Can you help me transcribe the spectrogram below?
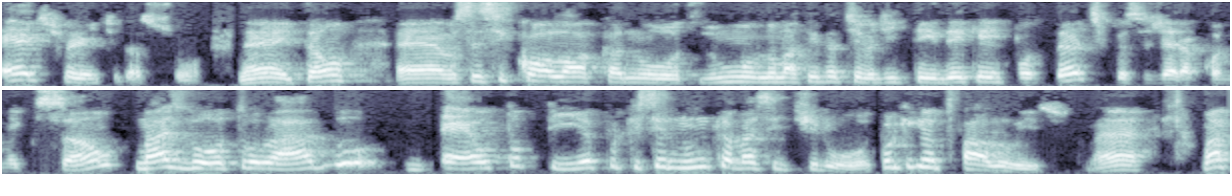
é diferente da sua. Né? Então, é, você se coloca no outro numa tentativa de entender que é importante que você gera conexão, mas do outro lado é utopia, porque você nunca vai sentir o outro. Por que, que eu falo isso? Né? Uma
